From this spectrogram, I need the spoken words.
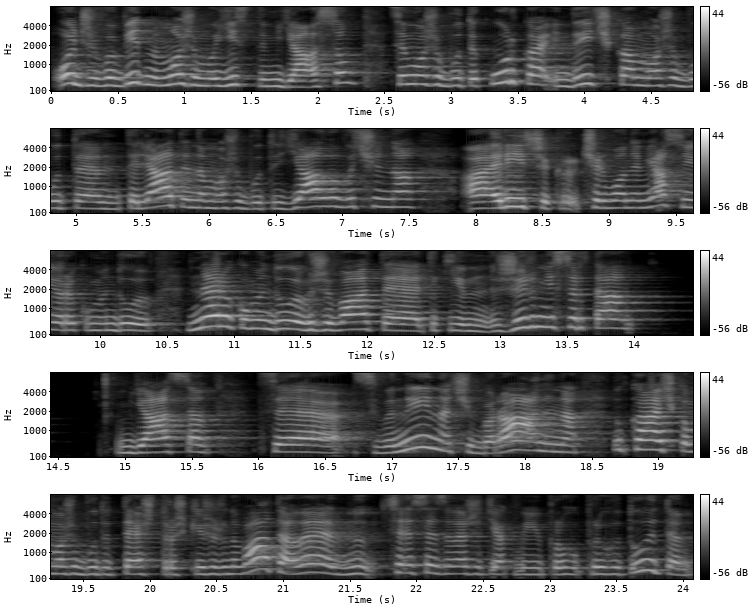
Отже, в обід ми можемо їсти м'ясо. Це може бути курка, індичка, може бути телятина, може бути яловичина. А рідше червоне м'ясо я рекомендую. Не рекомендую вживати такі жирні сорта м'яса. Це свинина чи баранина. Ну, качка може бути теж трошки жирнувата, але ну, це все залежить, як ви її приготуєте.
